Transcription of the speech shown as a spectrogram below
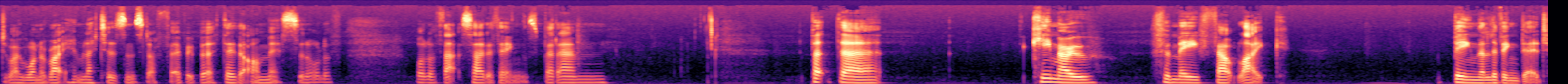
do I want to write him letters and stuff for every birthday that I'll miss and all of all of that side of things. But um, but the chemo for me felt like being the living dead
